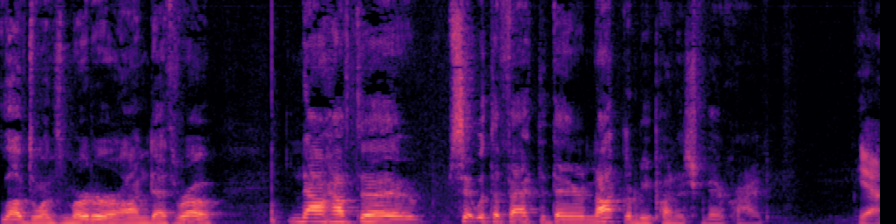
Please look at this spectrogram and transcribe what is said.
loved one's murderer on death row, now have to sit with the fact that they're not going to be punished for their crime. Yeah.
